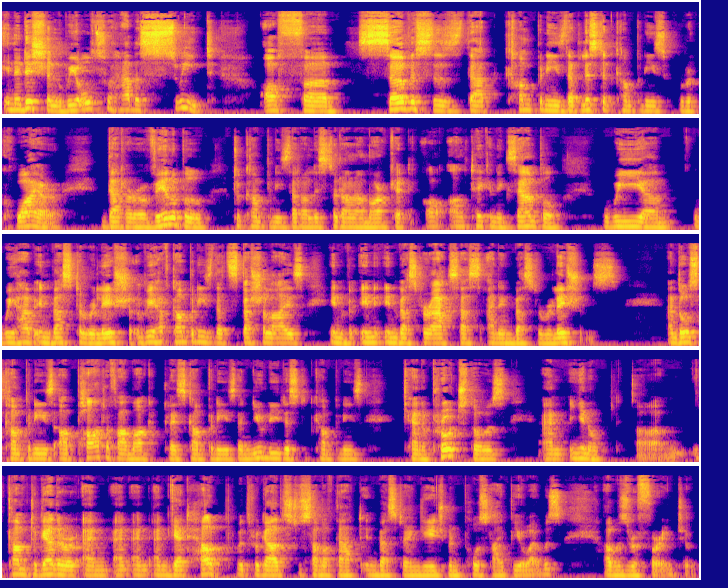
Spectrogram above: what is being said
In addition, we also have a suite of uh, services that companies, that listed companies require that are available to companies that are listed on our market. I'll, I'll take an example. We um, we have investor relation. We have companies that specialize in, in investor access and investor relations and those companies are part of our marketplace companies and newly listed companies can approach those and you know um, come together and, and and and get help with regards to some of that investor engagement post IPO I was I was referring to.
